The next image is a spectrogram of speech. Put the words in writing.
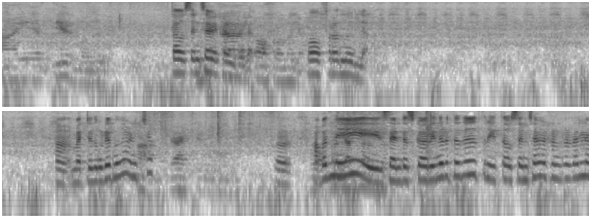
ആയിരത്തി എഴുന്നൂറ് തൗസൻഡ് സെവൻ ഹൺഡ്രഡ് ഓഫറൊന്നുമില്ല ആ മറ്റേതും കൂടി ഒന്ന് കാണിച്ചു. ആ അപ്പം നീ സെന്റർ സ്ക്വയറിൽ നിന്ന് എടുത്തത് ത്രീ തൗസൻഡ് സെവൻ ഹൺഡ്രഡ് അല്ലേ?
